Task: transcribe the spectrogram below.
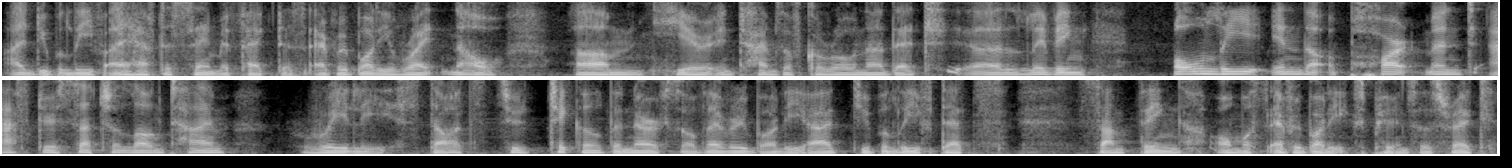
I do believe I have the same effect as everybody right now um, here in times of Corona that uh, living only in the apartment after such a long time really starts to tickle the nerves of everybody. I do believe that's something almost everybody experiences, right?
